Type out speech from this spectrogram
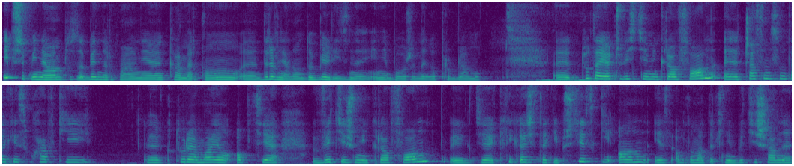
i przypinałam tu sobie normalnie klamerką e, drewnianą do bielizny i nie było żadnego problemu. Tutaj oczywiście mikrofon. Czasem są takie słuchawki które mają opcję wycisz mikrofon, y, gdzie klika się taki przycisk i on jest automatycznie wyciszany,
